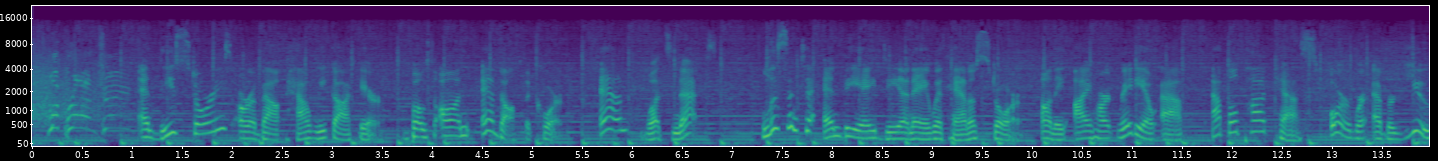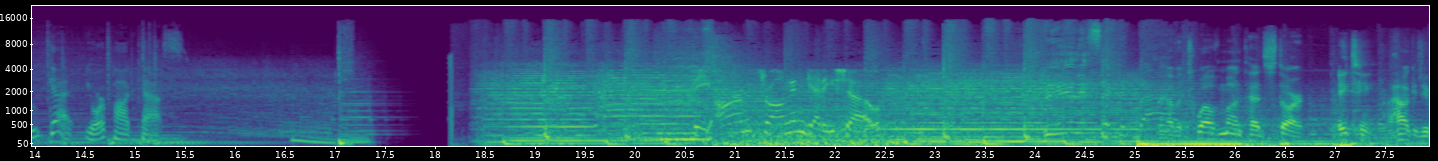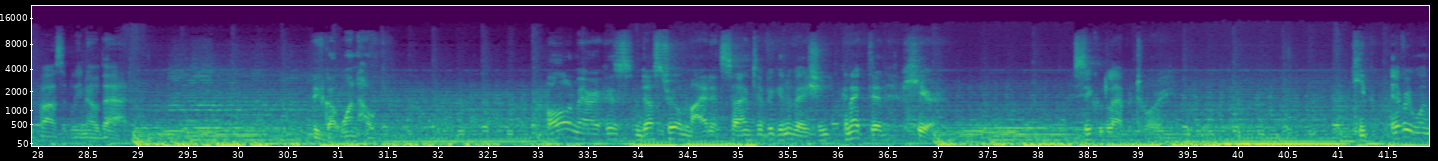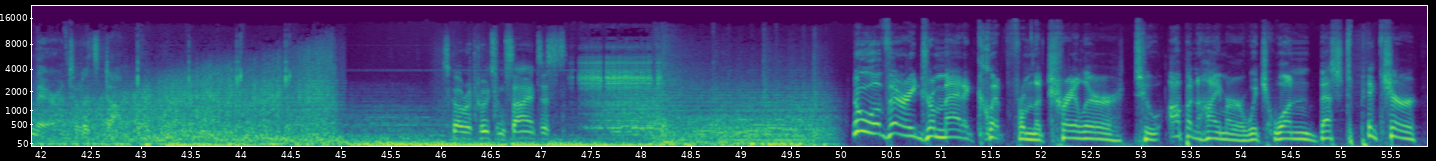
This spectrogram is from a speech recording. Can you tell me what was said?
LeBron James. And these stories are about how we got here, both on and off the court. And what's next? Listen to NBA DNA with Hannah Storm on the iHeartRadio app, Apple Podcasts, or wherever you get your podcasts. The Armstrong and Getty Show. We have a 12 month head start. 18. How could you possibly know that? We've got one hope. All America's industrial might and scientific innovation connected here. Secret laboratory. Keep everyone there until it's done. Let's go recruit some scientists. Ooh, a very dramatic clip from the trailer to Oppenheimer, which won Best Picture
